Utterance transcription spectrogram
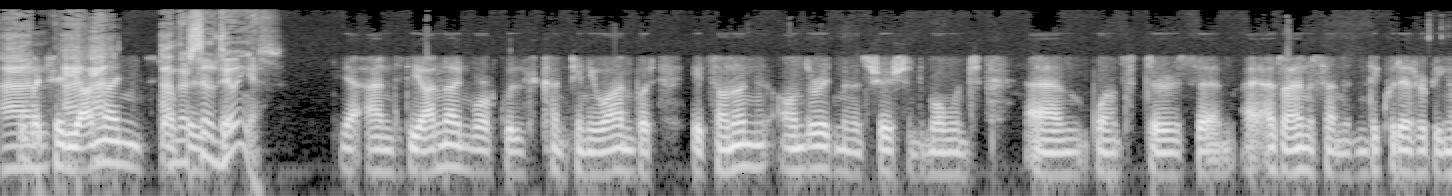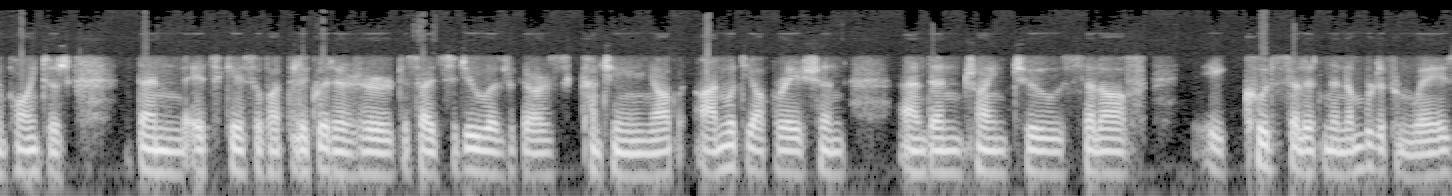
And, the and- online stuff and they're still doing it. Yeah, and the online work will continue on, but it's on under administration at the moment. Um, once there's, um, as I understand it, a liquidator being appointed, then it's a case of what the liquidator decides to do as regards continuing up, on with the operation and then trying to sell off. It could sell it in a number of different ways.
